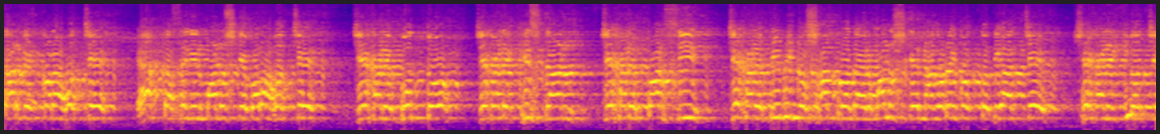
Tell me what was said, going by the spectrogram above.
টার্গেট করা হচ্ছে, একটা শ্রেণির মানুষকে বলা হচ্ছে যেখানে বৌদ্ধ, যেখানে খ্রিস্টান, যেখানে পার্সি, যেখানে বিভিন্ন সম্প্রদায়ের মানুষকে নাগরিকত্ব দেওয়া হচ্ছে সেখানে কি হচ্ছে?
